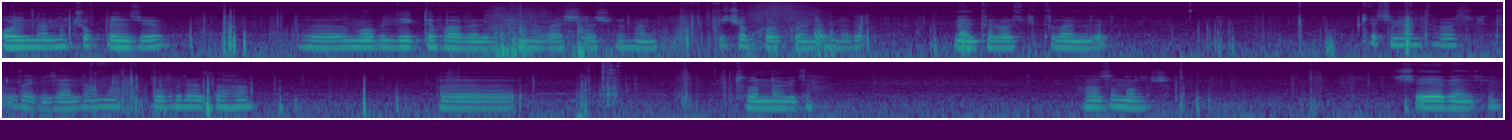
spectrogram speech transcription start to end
oyunlarına çok benziyor. Ee, mobilde ilk defa böyle bir filmle karşılaşıyorum. Hani birçok korku oyunu oynadık. Mental Hospital oynadık. Gerçi Mental Hospital da güzeldi ama bu biraz daha ee, tornavida. Lazım olur. Şeye benziyor.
